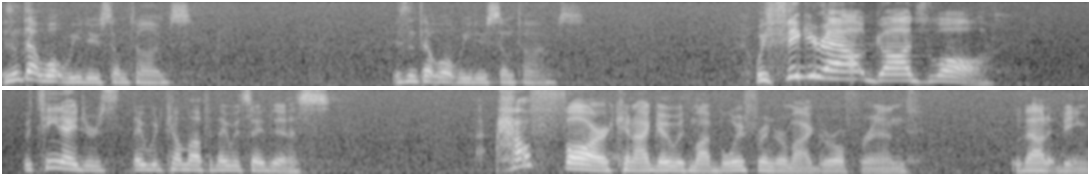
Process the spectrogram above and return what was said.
Isn't that what we do sometimes? Isn't that what we do sometimes? We figure out God's law. With teenagers, they would come up and they would say this How far can I go with my boyfriend or my girlfriend without it being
